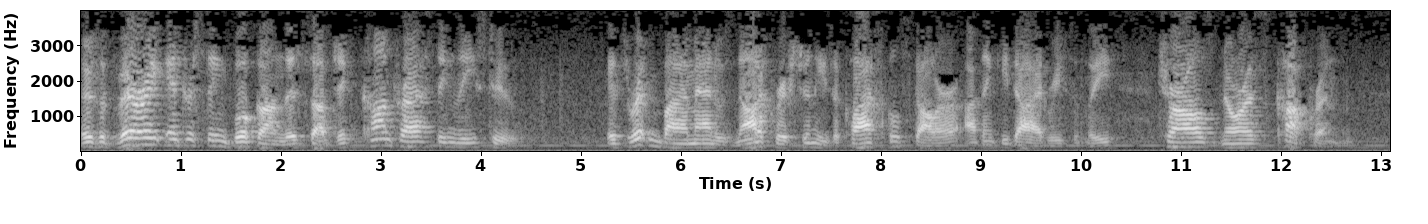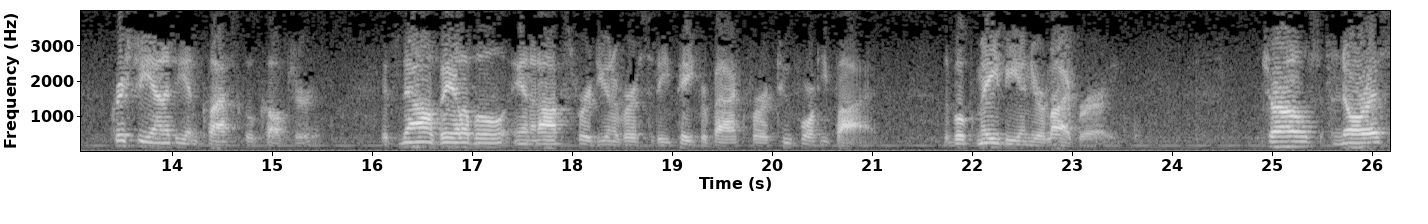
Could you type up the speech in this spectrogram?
There's a very interesting book on this subject contrasting these two. It's written by a man who's not a Christian. He's a classical scholar. I think he died recently. Charles Norris Cochrane. Christianity and Classical Culture. It's now available in an Oxford University paperback for 245. The book may be in your library. Charles Norris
